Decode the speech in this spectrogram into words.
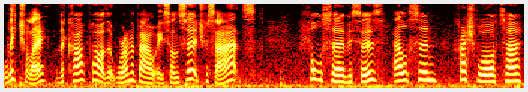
literally the car park that we're on about. It's on Search for Sites, full services, Elsan, fresh water,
